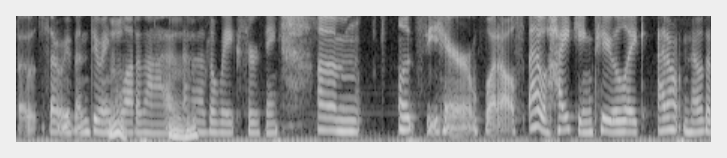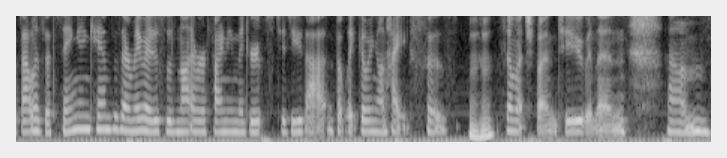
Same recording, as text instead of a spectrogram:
boat, so we've been doing a lot of that, uh, the wake surfing. Um, let's see here what else oh hiking too like i don't know that that was a thing in kansas or maybe i just was not ever finding the groups to do that but like going on hikes was so much fun too and then um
